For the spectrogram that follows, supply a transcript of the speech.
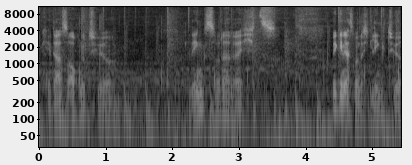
Okay, da ist auch eine Tür. Links oder rechts? Wir gehen erstmal durch die linke Tür.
